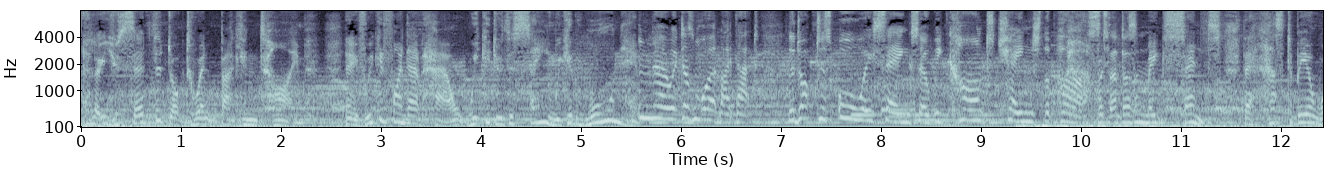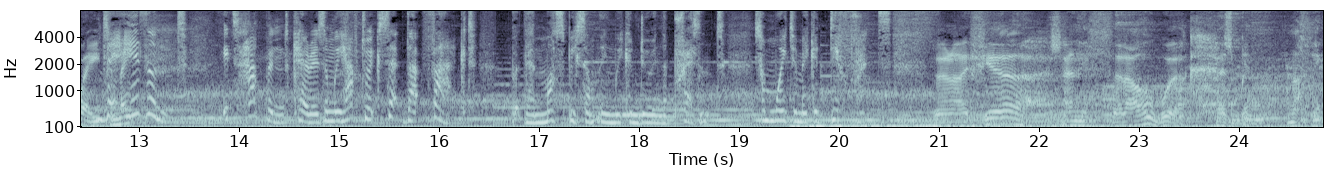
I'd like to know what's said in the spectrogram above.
Hello, you said the doctor went back in time. Now, if we could find out how, we could do the same. We could warn him. No, it doesn't work like that. The doctor's always saying so. We can't change the past. But that doesn't make sense. There has to be a way to There make. not It's happened, Keres, and we have to accept that fact. But there must be something we can do in the present. Some way to make a difference. Then I fear, Zenith, that our work has been nothing.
